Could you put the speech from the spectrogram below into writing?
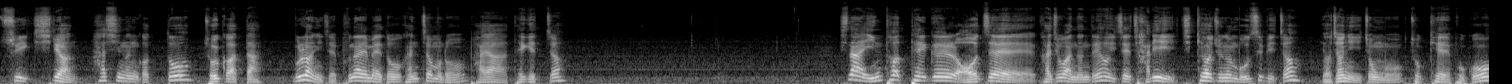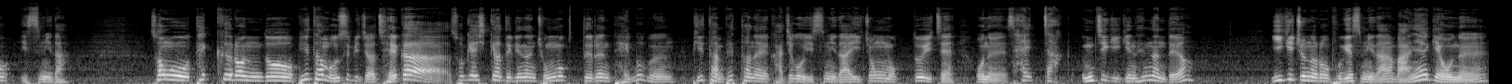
수익 실현 하시는 것도 좋을 것 같다. 물론 이제 분할 매도 관점으로 봐야 되겠죠. 신화 인터텍을 어제 가지고 왔는데요. 이제 자리 지켜주는 모습이죠. 여전히 이 종목 좋게 보고 있습니다. 성우 테크론도 비슷한 모습이죠. 제가 소개시켜드리는 종목들은 대부분 비슷한 패턴을 가지고 있습니다. 이 종목도 이제 오늘 살짝 움직이긴 했는데요. 이 기준으로 보겠습니다. 만약에 오늘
